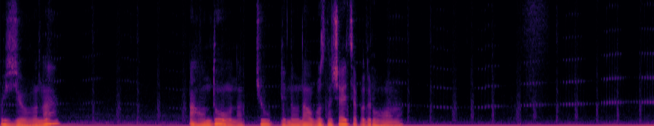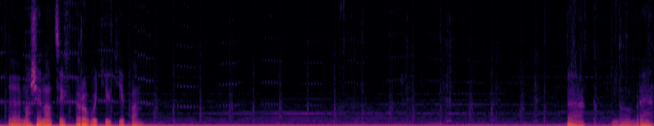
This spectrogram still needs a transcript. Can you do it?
Ось вона. А, он до вона. Тю, блін, вона обозначається по-другому. Це машина цих роботів, типа. Так, добре.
